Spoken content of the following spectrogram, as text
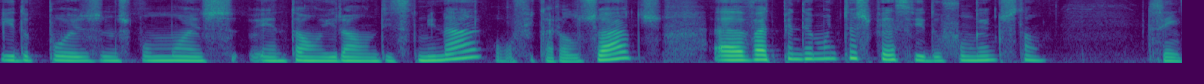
e depois nos pulmões então irão disseminar ou ficar alojados. Uh, vai depender muito da espécie e do fungo em questão. Sim,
